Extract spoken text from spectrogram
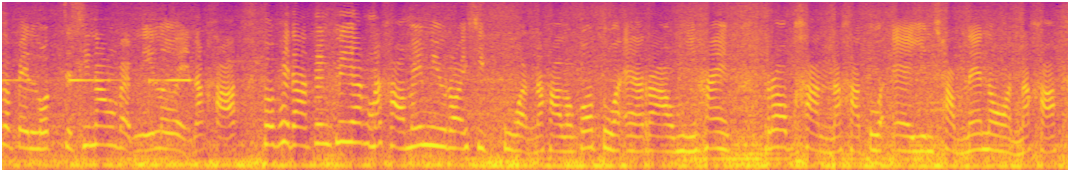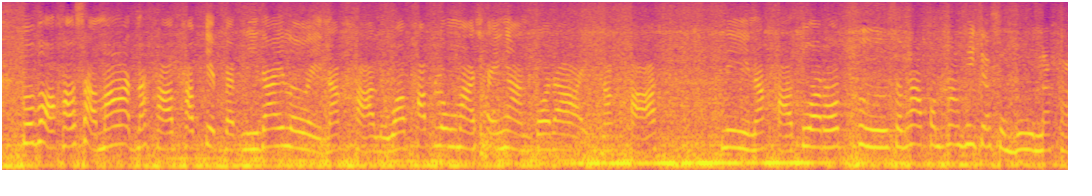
จะเป็นรถจิตที่นั่งแบบนี้เลยนะคะ ตัวเพดานเกลี้ยงๆนะคะ ไม่มีรอยขีดข่วนนะคะ แล้วก็ตัวแอร์ราวมีให้รอบคันนะคะ ตัวแอร์เย็นฉ่ำแน่นอนนะคะ ตัวเบาะเขาสามารถนะคะพับเก็บแบบนี้ได้เลยนะคะ หรือว่าพับลงมาใช้งานก็ได้นะคะนี่นะคะ ตัวรถคือสภาพค่อนข้างที่จะสมบูรณ์นะคะ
